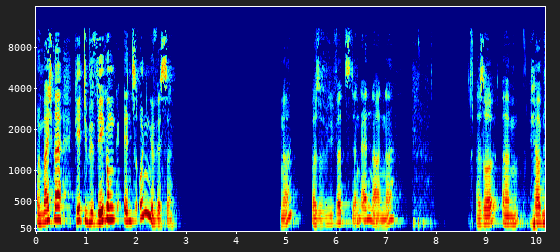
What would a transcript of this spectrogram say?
Und manchmal geht die Bewegung ins Ungewisse. Ne? Also wie wird es denn ändern? Ne? Also ähm, ich habe,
